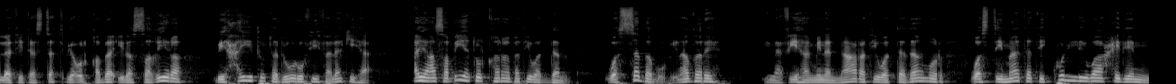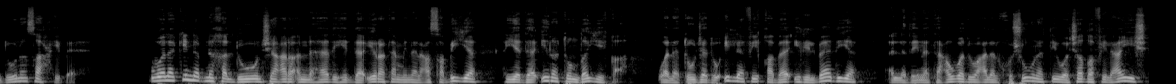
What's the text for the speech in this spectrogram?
التي تستتبع القبائل الصغيرة بحيث تدور في فلكها أي عصبية القرابة والدم والسبب بنظره لما فيها من النعرة والتذامر واستماتة كل واحد دون صاحبه. ولكن ابن خلدون شعر أن هذه الدائرة من العصبية هي دائرة ضيقة ولا توجد إلا في قبائل البادية الذين تعودوا على الخشونة وشظف العيش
